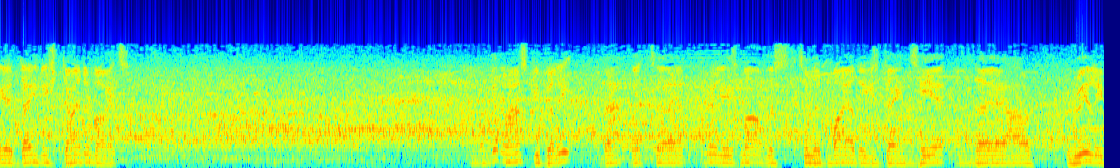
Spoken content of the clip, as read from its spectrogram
we are Danish dynamite. And I'm going to ask you, Billy, that, but uh, really it's marvellous to admire these Danes here, and they are really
